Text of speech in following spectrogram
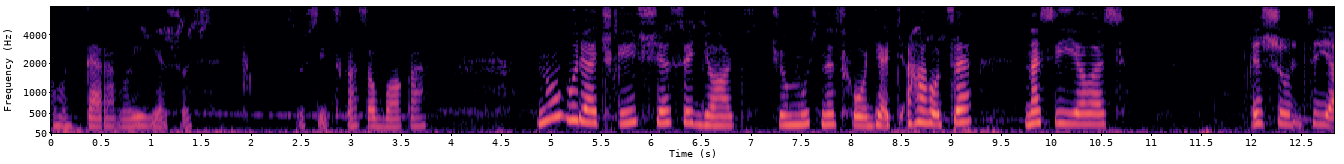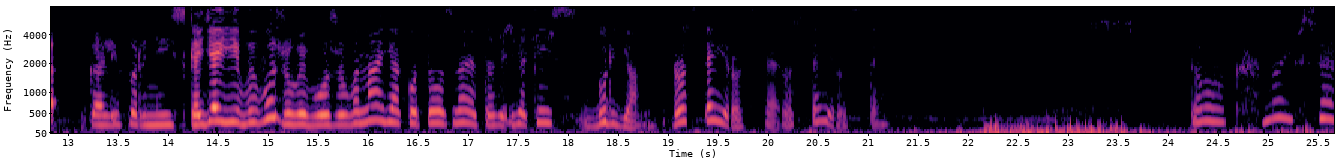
Ой, тера виє щось. Сусідська собака. Ну, бурячки ще сидять, чомусь не сходять. А оце насіялась ешульція каліфорнійська. Я її вивожу, вивожу. Вона як ото, знаєте, якийсь бур'ян. Росте і росте, росте і росте. Так, ну і все.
